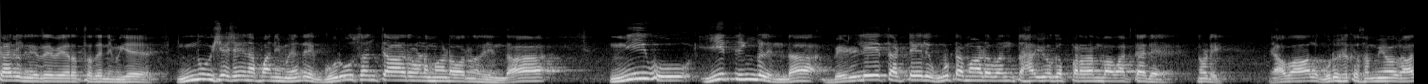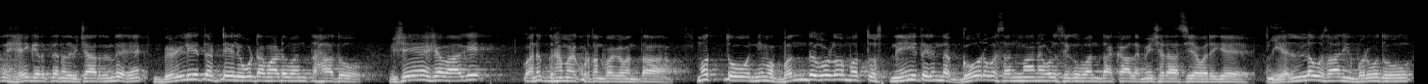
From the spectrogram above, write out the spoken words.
ಕಾರ್ಯ ನೆರವೇರುತ್ತದೆ ನಿಮಗೆ. ಇನ್ನೂ ವಿಶೇಷ ಏನಪ್ಪ ನಿಮಗೆ ಅಂದರೆ ಗುರು ಸಂಚಾರವನ್ನು ಮಾಡೋದ್ರಿಂದ ನೀವು ಈ ತಿಂಗಳಿಂದ ಬೆಳ್ಳಿ ತಟ್ಟೆಯಲ್ಲಿ ಊಟ ಮಾಡುವಂತಹ ಯೋಗ ಪ್ರಾರಂಭವಾಗ್ತಾ ಇದೆ. ನೋಡಿ, ಯಾವಾಗಲೂ ಗುರು ಶುಕ್ರ ಸಂಯೋಗ ಆದರೆ ಹೇಗಿರುತ್ತೆ ಅನ್ನೋದು ವಿಚಾರದಂದರೆ ಬೆಳ್ಳಿ ತಟ್ಟೆಯಲ್ಲಿ ಊಟ ಮಾಡುವಂತಹದ್ದು. ವಿಶೇಷವಾಗಿ ಅನುಗ್ರಹ ಮಾಡಿಕೊಡ್ತಾನೆ ಭಗವಂತ. ಮತ್ತು ನಿಮ್ಮ ಬಂಧುಗಳು ಮತ್ತು ಸ್ನೇಹಿತರಿಂದ ಗೌರವ ಸನ್ಮಾನಗಳು ಸಿಗುವಂಥ ಕಾಲ ಮೇಷರಾಶಿಯವರಿಗೆ ಎಲ್ಲವೂ ಸಹ ನೀವು ಬರುವುದು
